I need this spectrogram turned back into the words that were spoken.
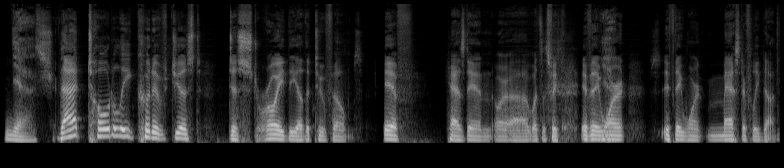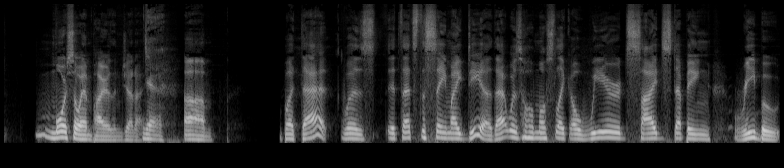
Yeah, that's true. That totally could have just destroyed the other two films if Kasdan or uh, what's his face if they Yeah. weren't if they weren't masterfully done. More so Empire than Jedi. Yeah. Um but that was it that's the same idea. That was almost like a weird sidestepping reboot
